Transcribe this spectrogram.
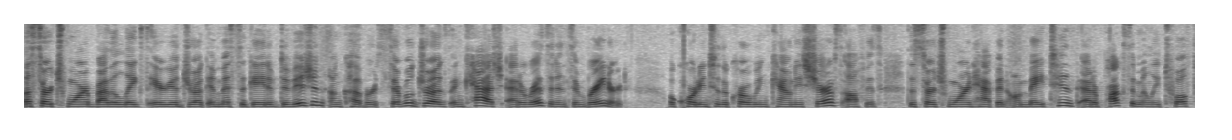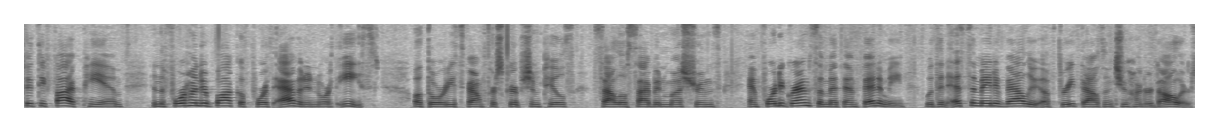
A search warrant by the Lakes Area Drug Investigative Division uncovered several drugs and cash at a residence in Brainerd. According to the Crow Wing County Sheriff's Office, the search warrant happened on May 10th at approximately 12:55 p.m. in the 400 block of 4th Avenue Northeast. Authorities found prescription pills, psilocybin mushrooms, and 40 grams of methamphetamine with an estimated value of $3,200.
